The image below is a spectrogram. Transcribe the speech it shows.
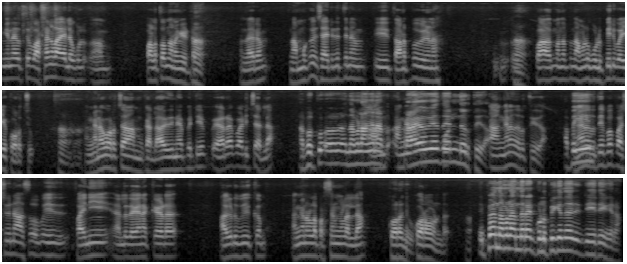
ഇങ്ങനെ ഒത്തിരി വർഷങ്ങളായല്ലോ കുളി- വളർത്തം വളർത്താൻ തുടങ്ങിയിട്ട് അന്നേരം നമുക്ക് ശരീരത്തിന് ഈ തണുപ്പ് വീണ് വന്നപ്പോൾ നമ്മൾ കുളിപ്പീര് പയ്യെ കുറച്ചു. അങ്ങനെ കുറച്ചാ നമുക്ക് അല്ലാതെ ഇതിനെപ്പറ്റി വേറെ പഠിച്ചല്ല. അപ്പൊ നമ്മൾ അങ്ങനെ പ്രായോഗികതയിൽ നിർത്തിയതാ? അങ്ങനെ നിർത്തിയതാ. നിർത്തിയപ്പോ പശുവിന് അസുഖം ഈ പനി അല്ല തേനക്കേട് അകിട് വീക്കം അങ്ങനെയുള്ള പ്രശ്നങ്ങളെല്ലാം കുറഞ്ഞു കുറവുണ്ട്. ഇപ്പൊ നമ്മൾ എന്തായാലും കുളിപ്പിക്കുന്ന രീതി എങ്ങനെയാ?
